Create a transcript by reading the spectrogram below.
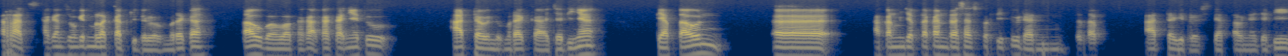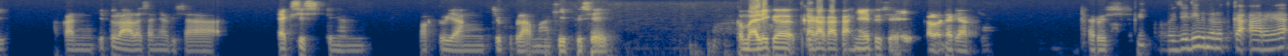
erat, akan semakin melekat gitu loh. Mereka tahu bahwa kakak-kakaknya itu ada untuk mereka. Jadinya tiap tahun eh, akan menciptakan rasa seperti itu dan tetap ada gitu loh setiap tahunnya. Jadi akan itulah alasannya bisa eksis dengan waktu yang cukup lama gitu sih. Kembali ke kakak-kakaknya itu sih kalau dari aku. Harus. Oh, jadi menurut Kak Arya,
